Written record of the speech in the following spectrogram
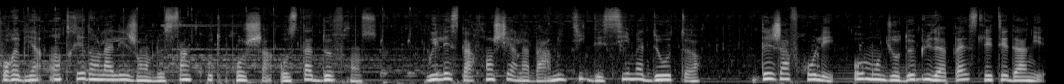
pourrait bien entrer dans la légende le 5 août prochain au Stade de France, où il espère franchir la barre mythique des 6 mètres de hauteur, déjà frôlée aux mondiaux de Budapest l'été dernier.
